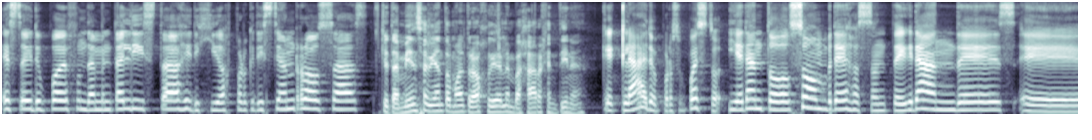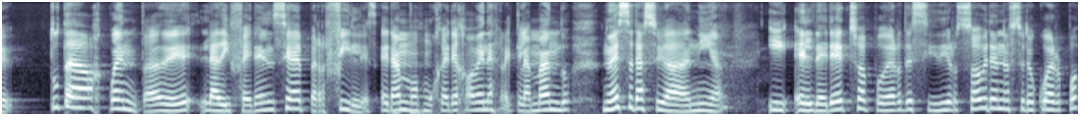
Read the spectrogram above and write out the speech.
este grupo de fundamentalistas dirigidos por Cristian Rosas. Que también se habían tomado el trabajo de ir a la Embajada Argentina. Que claro, por supuesto. Y eran todos hombres bastante grandes. Eh, tú te dabas cuenta de la diferencia de perfiles. Éramos mujeres jóvenes reclamando nuestra ciudadanía y el derecho a poder decidir sobre nuestro cuerpo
